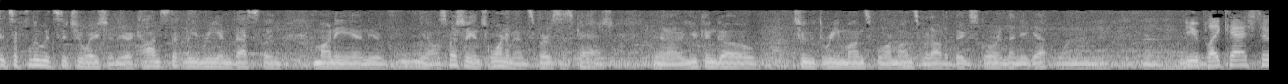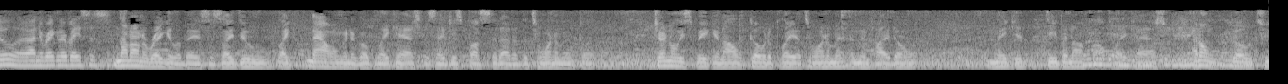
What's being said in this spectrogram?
it's a fluid situation. You're constantly reinvesting money, and you're, you know, especially in tournaments versus cash. You know, you can go two, three months, four months without a big score, and then you get one. And, you know, Do you play cash too uh, on a regular basis? Not on a regular basis. I do like now. I'm going to go play cash because I just busted out of the tournament. But generally speaking, I'll go to play a tournament, and if I don't make it deep enough, I'll play cash. I don't go to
